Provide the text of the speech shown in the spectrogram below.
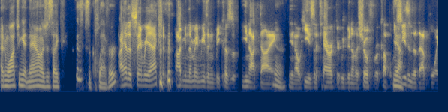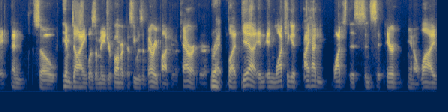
and watching it now i was just like this is clever I had the same reaction. I mean, the main reason because of Enoch dying. Yeah. You know, he's a character who'd been on the show for a couple of Yeah. seasons at that point, and so him dying was a major bummer because he was a very popular character. right But yeah, in, in watching it, I hadn't watched this since it aired, you know, live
